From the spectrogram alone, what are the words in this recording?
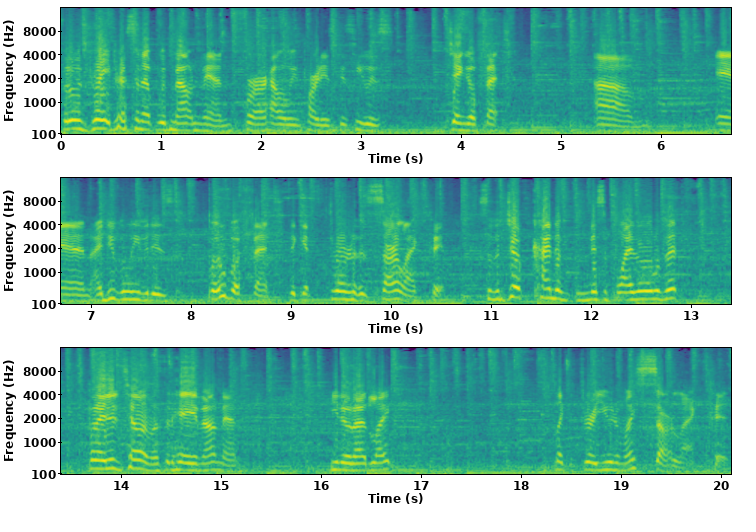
But it was great dressing up with Mountain Man for our Halloween parties because he was Jango Fett. Um, and I do believe it is Boba Fett that gets thrown to the Sarlacc pit. So the joke kind of misapplies a little bit. But I did tell him, I said, hey, Mountain Man, you know what I'd like? I'd like to throw you into my Sarlacc pit.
